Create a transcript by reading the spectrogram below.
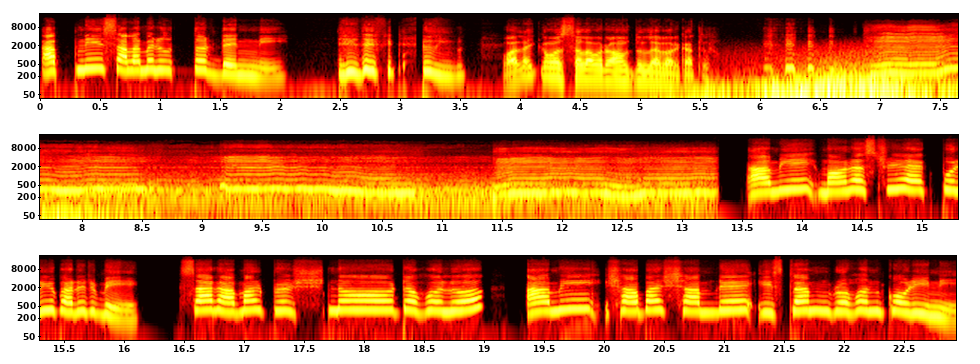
আপনি সালামের উত্তর দেননি। ওয়ালাইকুম আসসালাম রহমতুল্লাহ বারকাত আমি মহারাষ্ট্রীয় এক পরিবারের মেয়ে। স্যার আমার প্রশ্নটা হলো আমি সবার সামনে ইসলাম গ্রহণ করিনি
